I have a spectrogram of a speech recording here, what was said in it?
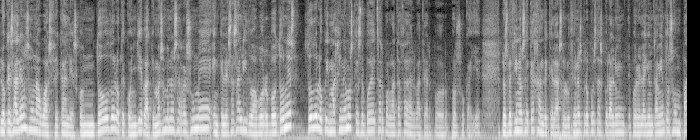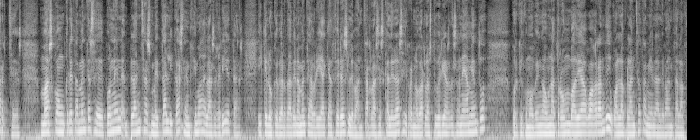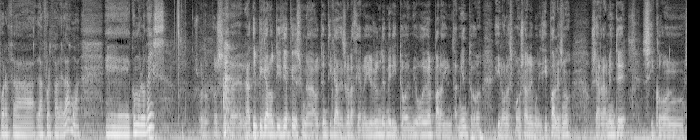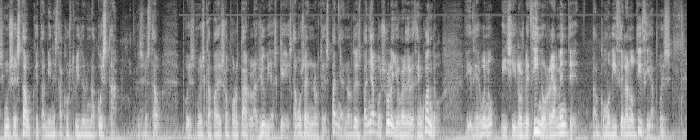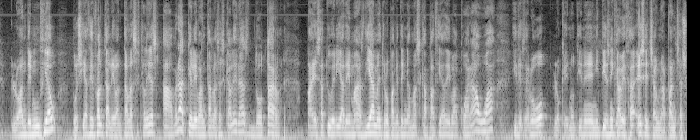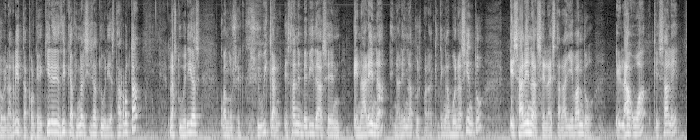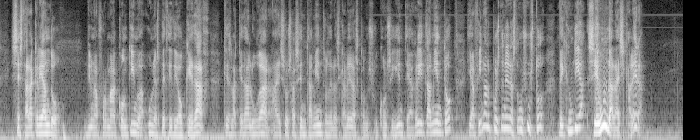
Lo que salen son aguas fecales, con todo lo que conlleva, que más o menos se resume en que les ha salido a borbotones todo lo que imaginemos que se puede echar por la taza del por, por su calle. Los vecinos se quejan de que las soluciones propuestas por, por el ayuntamiento son parches. Más concretamente se ponen planchas metálicas encima de las grietas y que lo que verdaderamente habría que hacer es levantar las escaleras y renovar las tuberías de saneamiento, porque como venga una tromba de agua grande, igual la plancha también la levanta la fuerza, la fuerza del agua. Eh, ¿Cómo lo ves? Pues bueno, pues la, la, típica noticia que es una auténtica desgracia, ¿no? Y es un demérito en mi poder para el ayuntamiento y los responsables municipales, ¿no? O sea, realmente, si con si un sestao que también está construido en una cuesta, ese estado, pues no es capaz de soportar las lluvias, que estamos en el norte de España. En el norte de España, pues suele llover de vez en cuando. Y dices, bueno, y si los vecinos realmente, tal como dice la noticia, pues lo han denunciado, pues si hace falta levantar las escaleras, habrá que levantar las escaleras, dotar a esa tubería de más diámetro para que tenga más capacidad de evacuar agua y desde luego lo que no tiene ni pies ni cabeza es echar una plancha sobre la grieta, porque quiere decir que al final si esa tubería está rota, las tuberías cuando se, se ubican están embebidas en, en arena, en arena pues para que tenga buen asiento, esa arena se la estará llevando el agua que sale, se estará creando de una forma continua una especie de oquedad, que es la que da lugar a esos asentamientos de las escaleras con su consiguiente agrietamiento, y al final pues tener hasta un susto de que un día se hunda la escalera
